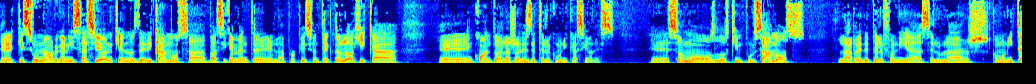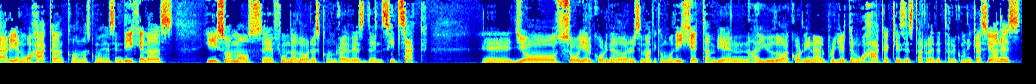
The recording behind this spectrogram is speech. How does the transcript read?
eh, que es una organización que nos dedicamos a básicamente la apropiación tecnológica eh, en cuanto a las redes de telecomunicaciones. Eh, somos los que impulsamos la red de telefonía celular comunitaria en Oaxaca con las comunidades indígenas y somos eh, fundadores con redes del CITSAC. Eh, yo soy el coordinador rizomático, como dije, también ayudo a coordinar el proyecto en Oaxaca, que es esta red de telecomunicaciones,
